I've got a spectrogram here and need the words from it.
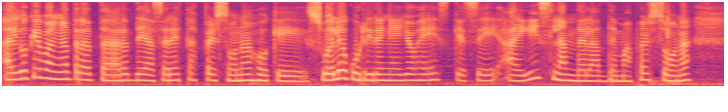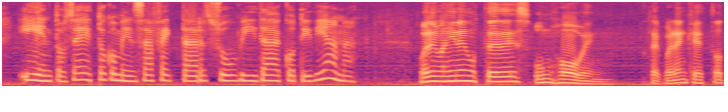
algo que van a tratar de hacer estas personas o que suele ocurrir en ellos es que se aíslan de las demás personas y entonces esto comienza a afectar su vida cotidiana. Bueno, imaginen ustedes un joven. Recuerden que esto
